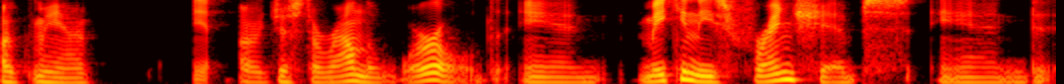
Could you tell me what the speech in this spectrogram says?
I mean or just around the world and making these friendships and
